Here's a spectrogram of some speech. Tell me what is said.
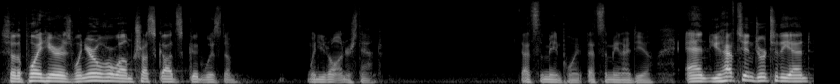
So the point here is when you're overwhelmed, trust God's good wisdom when you don't understand. That's the main point. That's the main idea. And you have to endure to the end.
